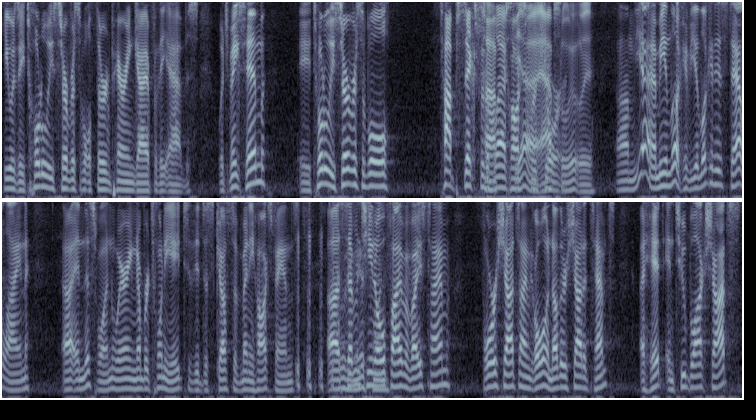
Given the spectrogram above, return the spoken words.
He was a totally serviceable third pairing guy for the Avs, which makes him a totally serviceable top six for Top- the Blackhawks yeah, for sure. absolutely. Um, yeah, I mean, look, if you look at his stat line uh, in this one, wearing number 28 to the disgust of many Hawks fans, uh, 1705 of ice time, four shots on goal, another shot attempt, a hit, and two block shots.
